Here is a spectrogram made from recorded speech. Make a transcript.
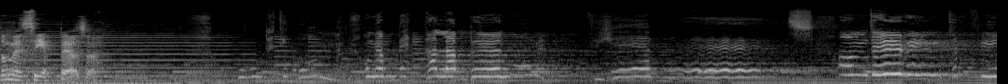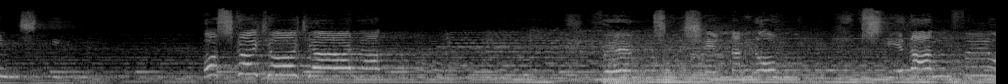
de är CP alltså. om jag bett alla böner förgäves Om du inte finns till Vad ska jag göra då? Vem ska känna min ånger och sedan förlåta?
